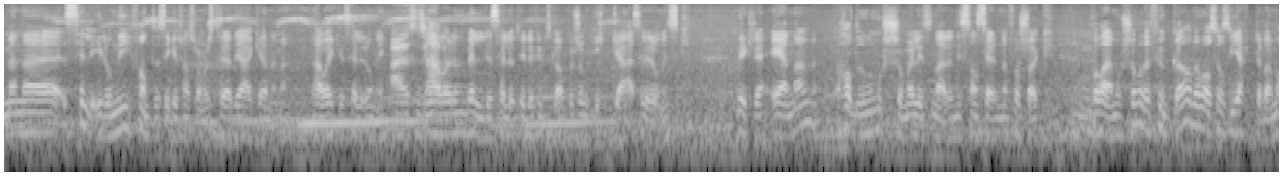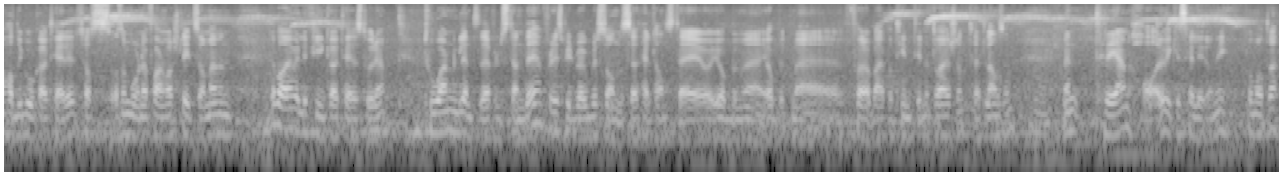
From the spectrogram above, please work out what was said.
men eh, selvironi fantes ikke i Transformers 3. Det er jeg ikke enig med. Det her var ikke selvironi. Nei, det det her var en veldig selvhøytidelig filmskaper som ikke er selvironisk. Virkelig. Eneren hadde noen morsomme, litt sånn der distanserende forsøk på å være morsom, og det funka. Og den var også ganske og hadde gode karakterer. Tross, altså Moren og faren var slitsomme, men det var en veldig fin karakterhistorie. Toeren glemte det fullstendig, fordi Spielberg ble stående et helt annet sted og jobbet med, jobbet med forarbeid på Tintin, etter hva jeg skjønt. Et eller annet sånt. Men treeren har jo ikke selvironi, på en måte.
